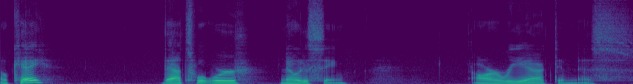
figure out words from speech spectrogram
Okay? That's what we're noticing our reactiveness.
